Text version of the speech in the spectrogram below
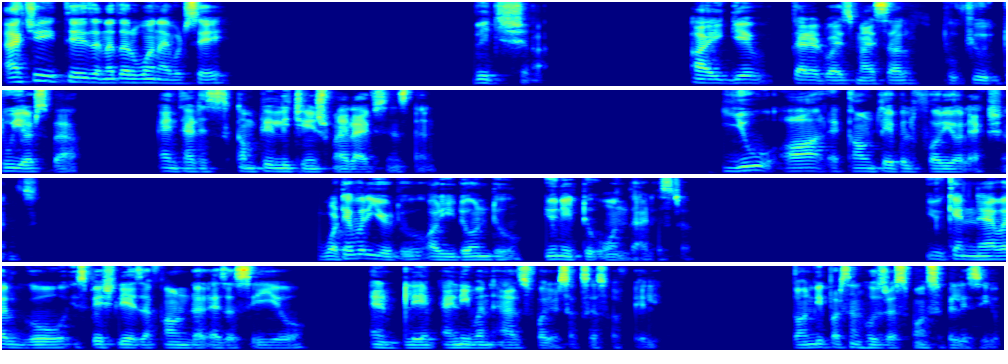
actually there's another one i would say which i gave that advice myself two few two years back and that has completely changed my life since then. You are accountable for your actions. Whatever you do or you don't do you need to own that stuff you can never go especially as a founder as a ceo and blame anyone else for your success or failure the only person who's responsible is you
